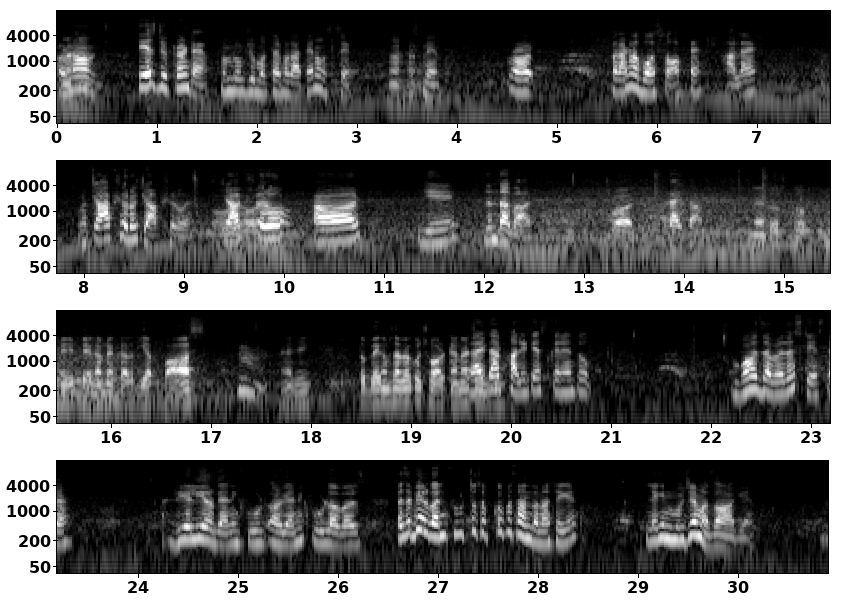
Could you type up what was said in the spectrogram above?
और ना हाँ। टेस्ट डिफरेंट है। हम लोग जो मसर पकाते हैं ना उससे हाँ हाँ। इसमें। और पराठा बहुत सॉफ्ट है आला है। चाप शुरू चाप शुरू है। चाप शुरू और ये जिंदाबाद। रायता। नहीं दोस्तों मेरी बेगम ने कर दिया पास। हम्म। है जी? तो बेगम साहब कुछ और कहना चाहेंगे? आप खाली टेस्ट करें तो बहुत ज़बरदस्त टेस्ट है। Really organic food organic food lovers वैसे भी ऑर्गेनिक फ़ूड तो सबको पसंद होना चाहिए, लेकिन मुझे मज़ा आ गया।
